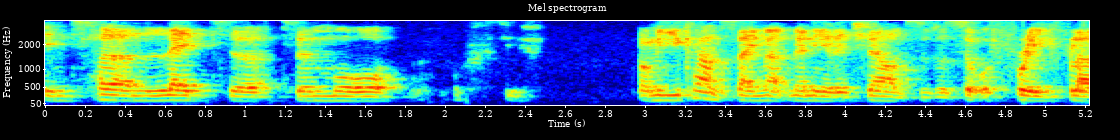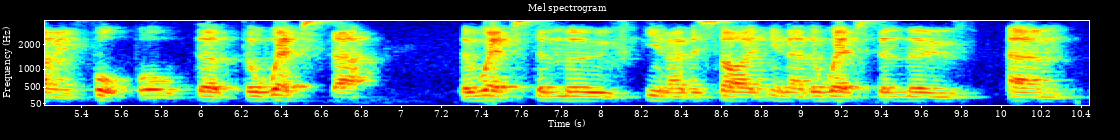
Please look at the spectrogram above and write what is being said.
in turn led to, to more. I mean, you can't say that many of the chances were sort of free flowing football. The the Webster, the Webster move. You know, the. You know, the Webster move. Um,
